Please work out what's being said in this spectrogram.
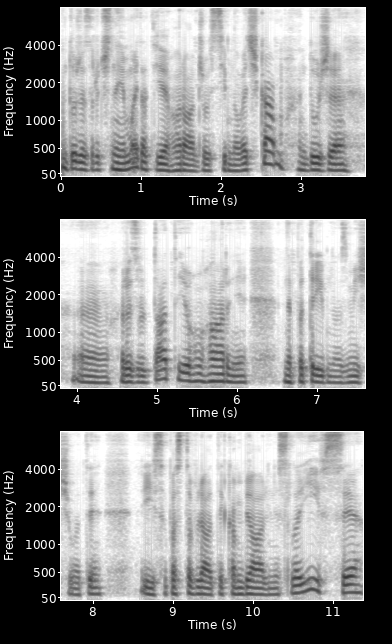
Дуже зручний метод, я його раджу всім новачкам. Дуже е, результати його гарні. Не потрібно зміщувати і сопоставляти камбіальні слої. Все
